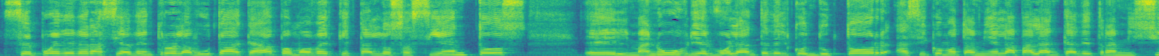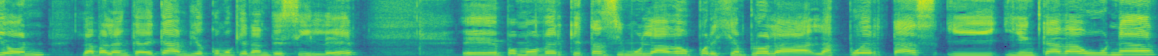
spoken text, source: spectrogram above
se puede ver hacia adentro de la butaca. Podemos ver que están los asientos, el manubrio, el volante del conductor, así como también la palanca de transmisión, la palanca de cambio, como quieran decirle. Eh, podemos ver que están simulados, por ejemplo, las puertas y en cada una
